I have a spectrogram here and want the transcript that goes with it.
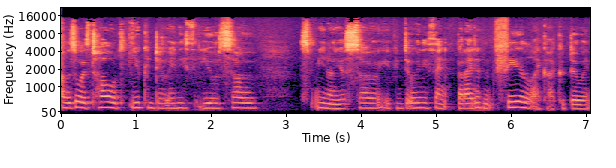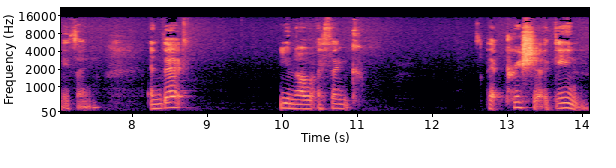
I was always told you can do anything. You're so, you know, you're so you can do anything. But I didn't feel like I could do anything, and that, you know, I think that pressure again.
